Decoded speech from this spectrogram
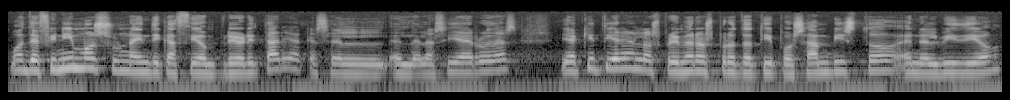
Bueno, definimos una indicación prioritaria, que es el, el, de la silla de ruedas, y aquí tienen los primeros prototipos. Han visto en el vídeo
